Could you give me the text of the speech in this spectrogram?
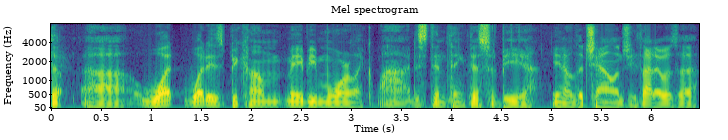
Yeah. Uh, what what has become maybe more like wow? I just didn't think this would be a, you know the challenge. You thought it was a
